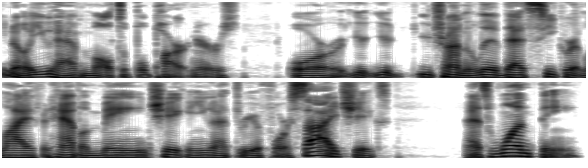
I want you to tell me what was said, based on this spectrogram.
You know, you have multiple partners, or you're you're, you're trying to live that secret life and have a main chick, and you got three or four side chicks. That's one thing.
